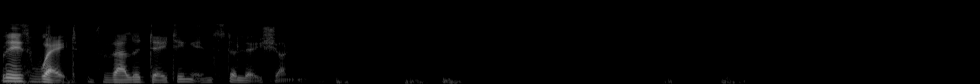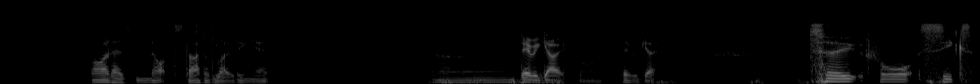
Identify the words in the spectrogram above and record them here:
Please wait. Validating installation. Mine has not started loading yet. Um, There we yeah, go. There we go. Two, four, six,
